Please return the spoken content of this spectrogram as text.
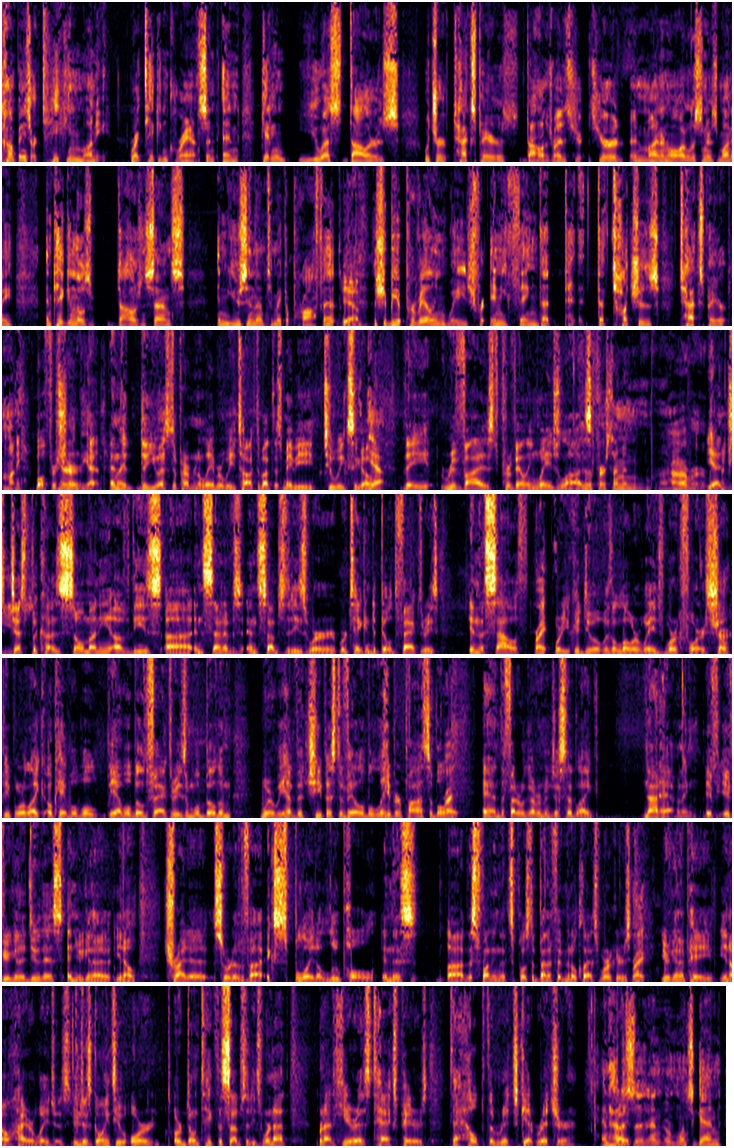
companies are taking money right? Taking grants and, and getting U.S. dollars, which are taxpayers' dollars, right? It's your, it's your and mine and all our listeners' money, and taking those dollars and cents and using them to make a profit. Yeah. there should be a prevailing wage for anything that that touches taxpayer money. Well, for sure. the end, and right? the, the U.S. Department of Labor, we talked about this maybe two weeks ago. Yeah. They revised prevailing wage laws for the first time in however Yeah, many j- years. just because so many of these uh, incentives and subsidies were, were taken to build factories in the South, Right. where you could do it with a lower wage workforce. Sure. So people were like, okay, well, we'll yeah, we'll build factories and we'll build them where we have the cheapest available labor possible. Right. And the federal government just said like, not happening. If if you're going to do this and you're going to you know try to sort of uh, exploit a loophole in this. Uh, this funding that's supposed to benefit middle class workers, Right. you're going to pay you know higher wages. You're just going to, or or don't take the subsidies. We're not we're not here as taxpayers to help the rich get richer. And how right? does uh, and once again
